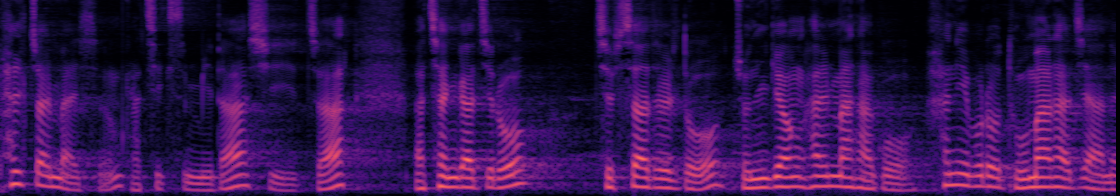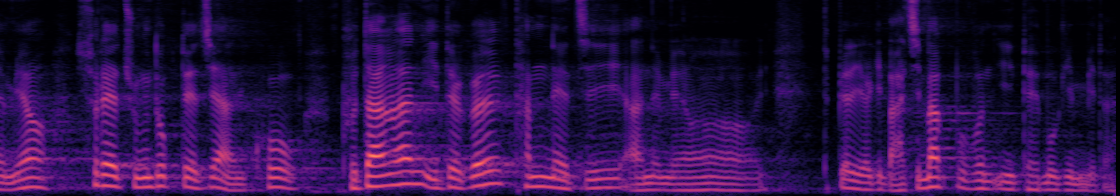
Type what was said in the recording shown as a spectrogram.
8절 말씀 같이 읽습니다. 시작. 마찬가지로 집사들도 존경할 만하고 한 입으로 두말하지 않으며 술에 중독되지 않고 부당한 이득을 탐내지 않으며 특별히 여기 마지막 부분 이 대목입니다.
